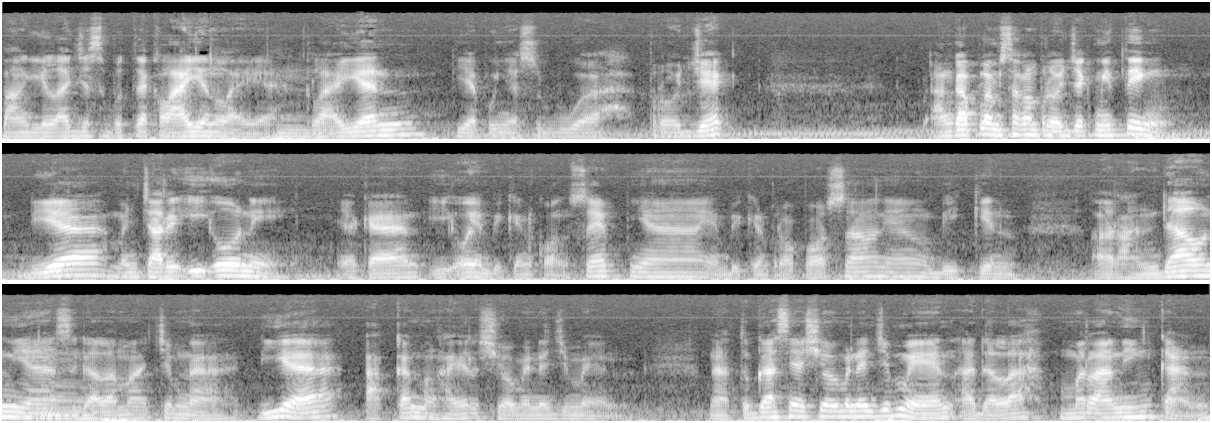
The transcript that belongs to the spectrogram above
panggil aja sebutnya klien lah ya. Hmm. Klien dia punya sebuah project. Anggaplah misalkan project meeting, dia mencari IO nih, ya kan? IO yang bikin konsepnya, yang bikin proposalnya, yang bikin uh, rundownnya Hmm. segala macam. Nah, dia akan meng-hire show management. Nah, tugasnya show management adalah meraningkan,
